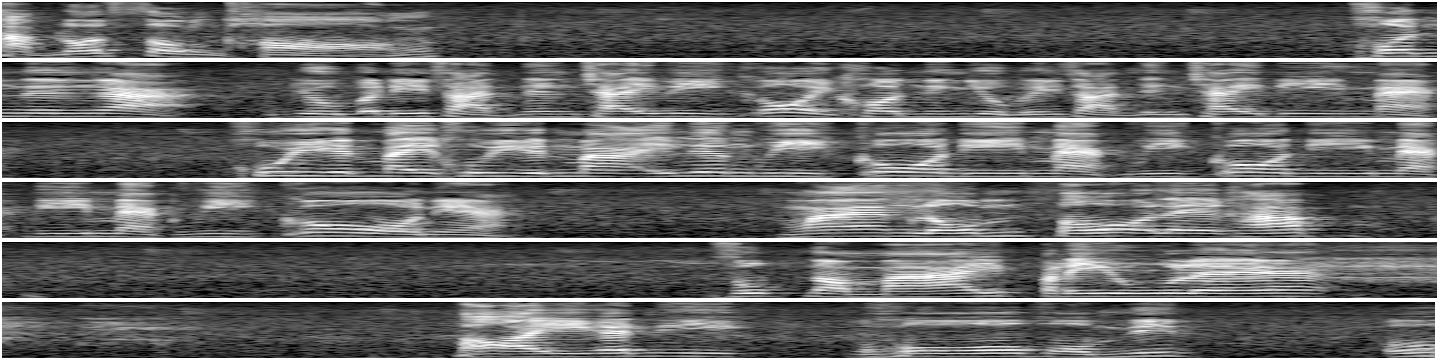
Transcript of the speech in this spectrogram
ขับรถส่งของ คนหนึ่งอะ อยู่บริษัทหนึ่งใช้วีโก้อีกคนหนึ่งอยู่บริษัทหนึ่งใช้ดีแม็กคุยกันไปคุยกันมาไอ้เรื่องวีโก้ดีแม็กวีโก้ดีแม็กดีแม็กวีโก้เนี่ยแม่งล้มโต๊ะเลยครับ ซุปหน่อไม้ปลิวเลยต่อยกันอีกโหผมนี่ โอ้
